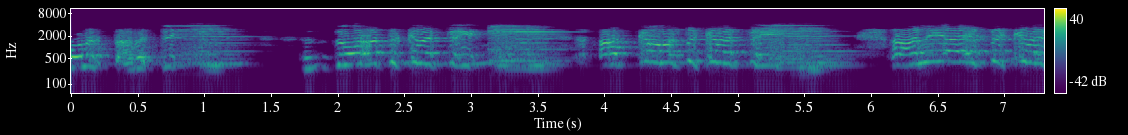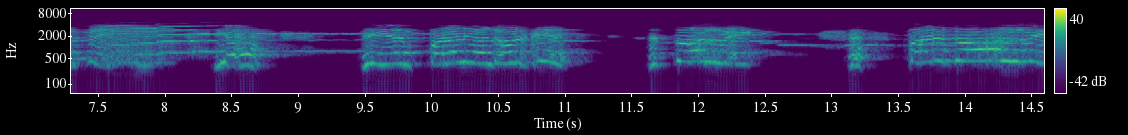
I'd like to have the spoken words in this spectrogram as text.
உனக்கு வெற்றி துரோகத்துக்கு வெற்றி. அக்கிரமத்துக்கு வெற்றி. அநியாயத்துக்கு வெற்றி. ஏன்? என் பழனி ஆண்டவருக்கு தோல்வி. படுதோல்வி.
